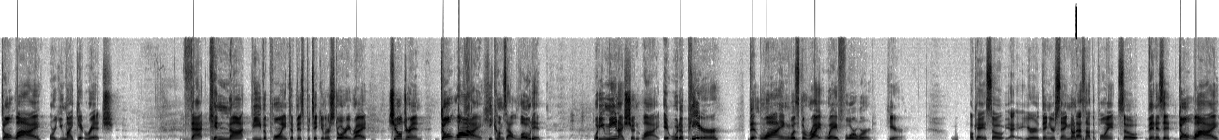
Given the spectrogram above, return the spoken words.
Don't lie, or you might get rich. That cannot be the point of this particular story, right? Children, don't lie. He comes out loaded. What do you mean I shouldn't lie? It would appear that lying was the right way forward here. okay, so you're then you're saying, no, that's not the point. So then is it don't lie,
